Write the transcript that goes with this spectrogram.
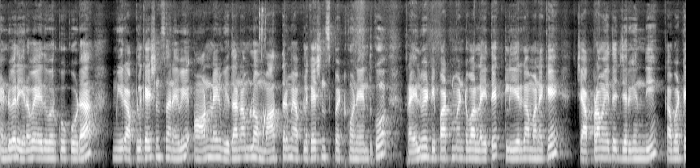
రెండు వేల ఇరవై ఐదు వరకు కూడా మీరు అప్లికేషన్స్ అనేవి ఆన్లైన్ విధానంలో మాత్రమే అప్లికేషన్స్ పెట్టుకునేందుకు రైల్వే డిపార్ట్మెంట్ వాళ్ళు అయితే క్లియర్గా మనకి చెప్పడం అయితే జరిగింది. కాబట్టి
